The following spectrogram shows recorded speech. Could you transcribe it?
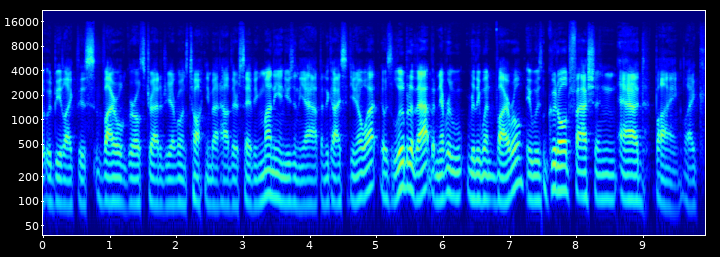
it would be like this viral growth strategy. Everyone's talking about how they're saving money and using the app, and the guy said, you know what? It was a little bit of that, but never really went viral. It was good old fashioned ad buying, like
